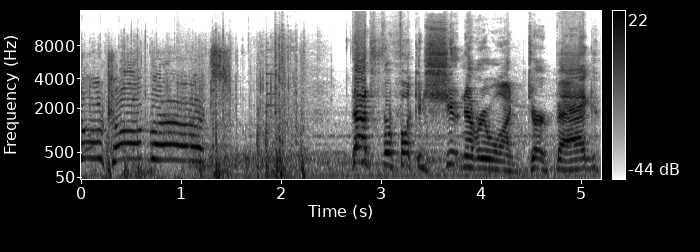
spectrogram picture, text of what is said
Mortal Kombat! That's for fucking shooting everyone, dirtbag.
